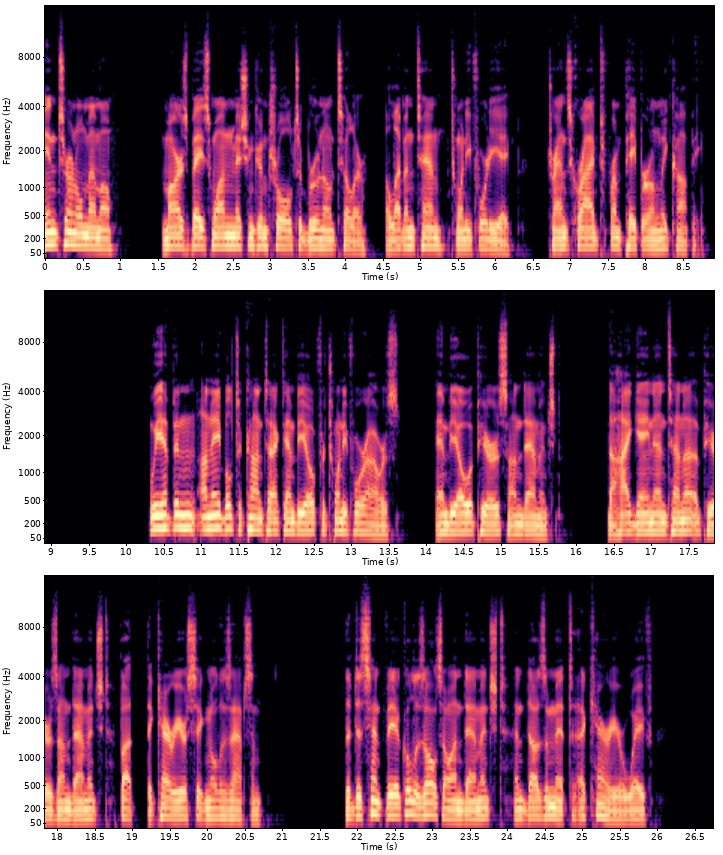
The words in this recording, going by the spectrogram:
Internal memo. Mars Base 1 Mission Control to Bruno Tiller, 1110 2048. Transcribed from paper only copy. We have been unable to contact MBO for 24 hours. MBO appears undamaged. The high gain antenna appears undamaged, but the carrier signal is absent. The descent vehicle is also undamaged and does emit a carrier wave.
